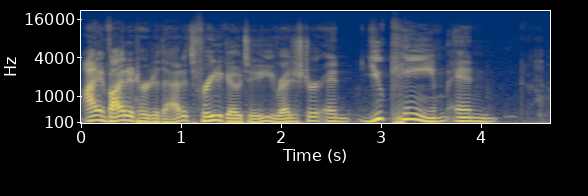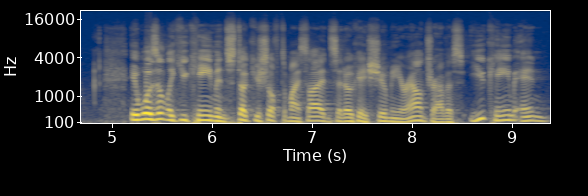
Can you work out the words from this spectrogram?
I invited her to that. It's free to go to. You register, and you came, and it wasn't like you came and stuck yourself to my side and said, "Okay, show me around, Travis." You came and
